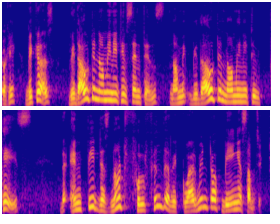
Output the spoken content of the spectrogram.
Okay? Because without a nominative sentence, nomi without a nominative case, the NP does not fulfill the requirement of being a subject.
